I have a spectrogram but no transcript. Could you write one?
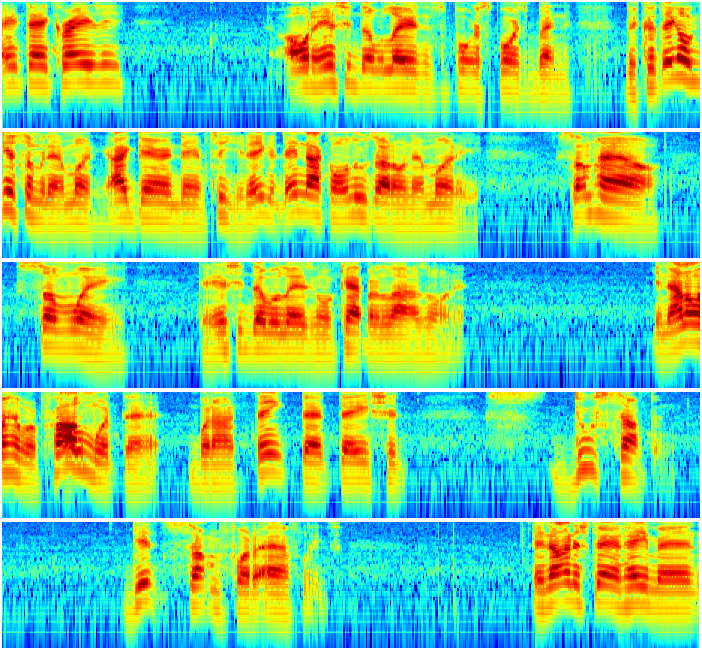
Ain't that crazy? All the NCAA is in support of sports betting because they're gonna get some of that money. I guarantee you, they they not gonna lose out on that money. Somehow, some way, the NCAA is gonna capitalize on it. And I don't have a problem with that, but I think that they should do something. Get something for the athletes. And I understand, hey man,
